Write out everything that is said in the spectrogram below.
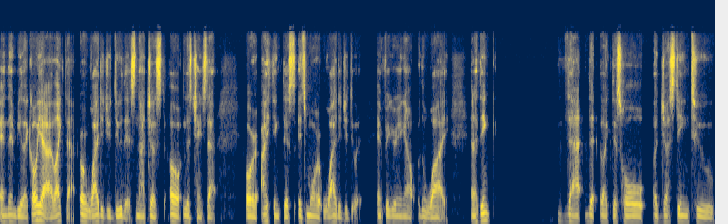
and then be like oh yeah I like that or why did you do this? Not just oh let's change that or I think this it's more why did you do it? and figuring out the why. And I think that that like this whole adjusting to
